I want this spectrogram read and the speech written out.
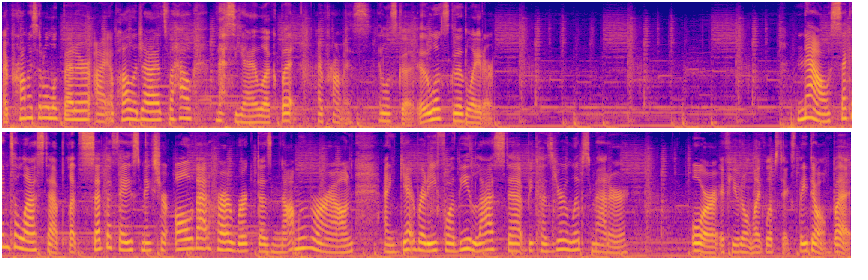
I promise it'll look better. I apologize for how messy I look, but I promise it looks good. It looks good later. Now, second to last step, let's set the face, make sure all that hard work does not move around, and get ready for the last step because your lips matter. Or if you don't like lipsticks, they don't, but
